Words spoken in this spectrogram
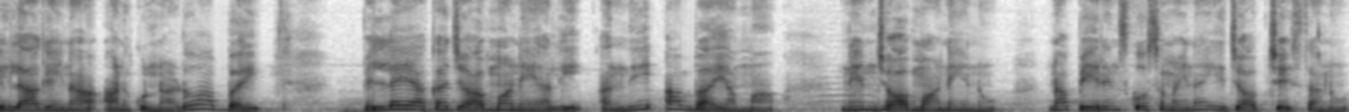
ఎలాగైనా అనుకున్నాడు అబ్బాయి. పెళ్ళయ్యాక జాబ్ మానేయాలి అంది అబ్బాయి అమ్మ నేను జాబ్ మానేయను నా పేరెంట్స్ కోసమైనా ఈ జాబ్ చేస్తాను.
